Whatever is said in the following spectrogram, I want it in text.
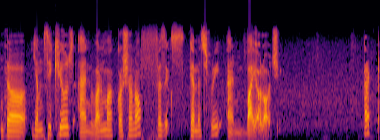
the MCQs and one mark question of physics chemistry and biology. Correct?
